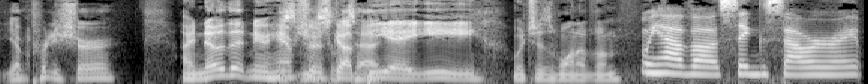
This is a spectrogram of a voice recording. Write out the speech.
Yeah, I'm pretty sure. I know that New Hampshire's missile got tech. BAE, which is one of them. We have uh, Sig Sauer, right?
